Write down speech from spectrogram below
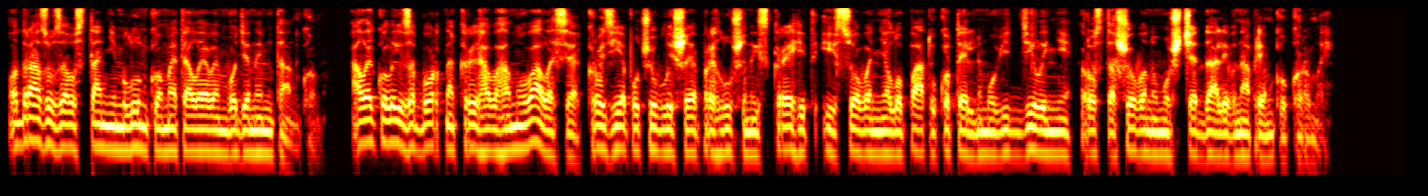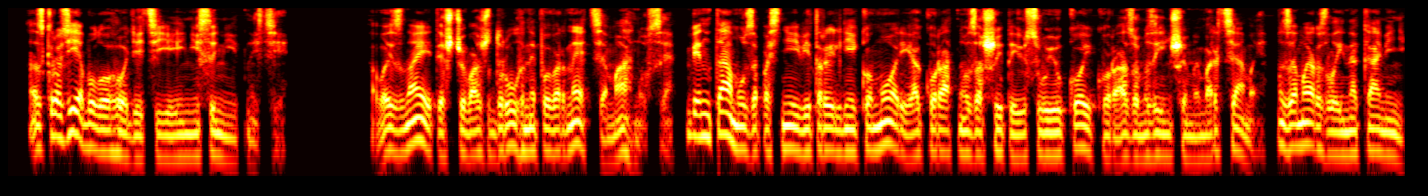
одразу за останнім лунком металевим водяним танком. Але коли забортна крига вгамувалася, Кроз'є почув лише приглушений скрегіт і совання лопат у котельному відділенні, розташованому ще далі в напрямку корми. З Кроз'є було годі цієї нісенітниці. Ви знаєте, що ваш друг не повернеться, Магнусе. Він там, у запасній вітрильній коморі, акуратно зашитий у свою койку разом з іншими мерцями, замерзлий на камінь,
